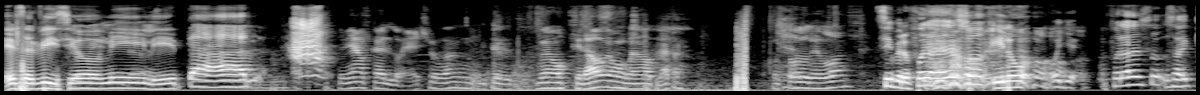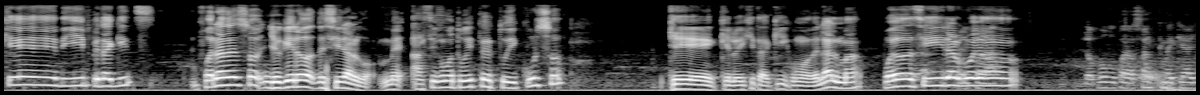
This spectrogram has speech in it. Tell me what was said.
el servicio militar? Teníamos que haberlo hecho, weón. Hubiéramos quedado, hubiéramos ganado plata. Con todo lo que roban. Sí, pero fuera de eso, y lo. Oye, fuera de eso, ¿sabes qué, DJ Petakids? Fuera de eso, yo quiero decir algo. Me- así como tuviste tu discurso, que, que lo dijiste aquí como del alma, ¿puedo decir algo yo? Lo poco corazón que me queda ya.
